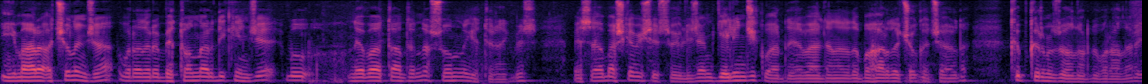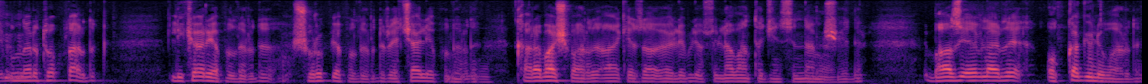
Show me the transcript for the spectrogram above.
imara açılınca, buralara betonlar dikince bu nebatatın da sonunu getirdik biz. Mesela başka bir şey söyleyeceğim. Gelincik vardı evvelden arada baharda çok açardı. Kıpkırmızı olurdu buralar. E bunları toplardık likör yapılırdı, şurup yapılırdı, reçel yapılırdı. Karabaş vardı. Hakeza öyle biliyorsun. Lavanta cinsinden bir şeydir. Bazı evlerde okka gülü vardı.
